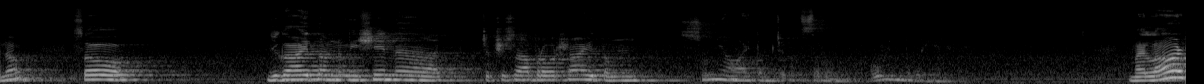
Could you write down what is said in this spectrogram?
You know? So, युगायतं निमिषेण चक्षुषा प्रवर्षायतं शून्यायतं जगत् सर्वं गोविंद My Lord,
